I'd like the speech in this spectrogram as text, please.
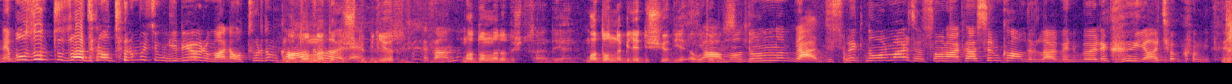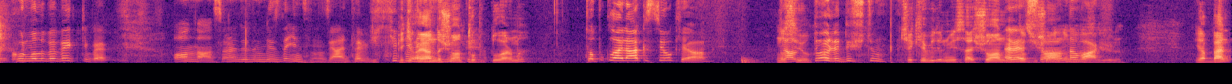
Ne bozuntu zaten oturmuşum gülüyorum hani oturdum kaldım Madonna da öyle. düştü biliyorsun. Efendim? Madonna da düştü sahnede yani. Madonna bile düşüyor diye Ya avutabilirsin kendini. Madonna ya düşmek normal tabii. Sonra arkadaşlarım kaldırdılar beni böyle ya çok komikti. Kurmalı bebek gibi. Ondan sonra dedim biz de insanız yani tabii ki. Peki ayağında şu an topuklu var mı? Topukla alakası yok ya. Nasıl ya yok? Öyle düştüm. Çekebilir miyiz? Ha, şu anda Evet, da, şu anda mı var. Ya ben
